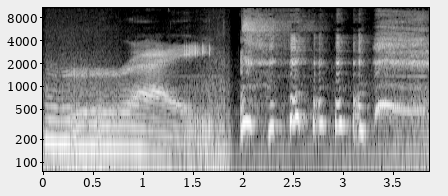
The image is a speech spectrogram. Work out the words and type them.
Right.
